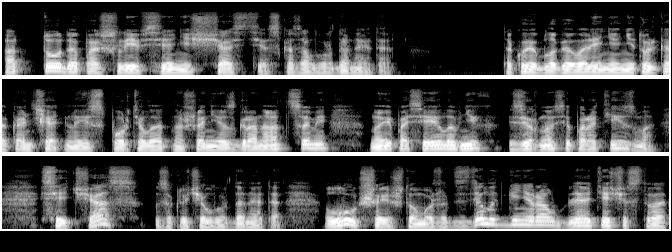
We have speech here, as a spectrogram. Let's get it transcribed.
«Оттуда пошли все несчастья», — сказал Урданета. Такое благоволение не только окончательно испортило отношения с гранатцами, но и посеяло в них зерно сепаратизма. Сейчас, — заключил Урданета, — лучшее, что может сделать генерал для Отечества,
